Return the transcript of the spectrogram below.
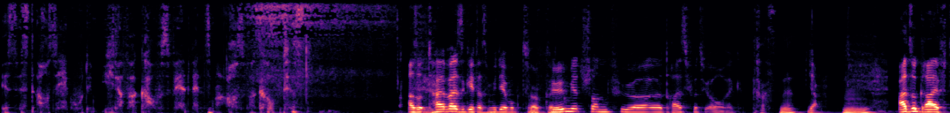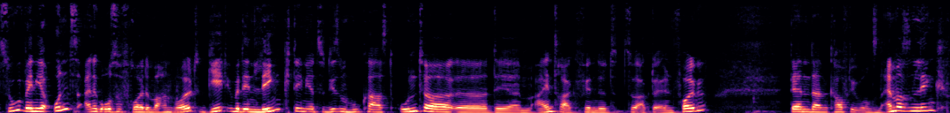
es ist auch sehr gut im Wiederverkaufswert, wenn es mal ausverkauft ist. Also teilweise geht das Mediabook zum Okay. Film jetzt schon für äh, 30, 40 Euro weg. Krass, ne? Ja. Also greift zu. Wenn ihr uns eine große Freude machen wollt, geht über den Link, den ihr zu diesem WhoCast unter äh, dem Eintrag findet zur aktuellen Folge. Denn dann kauft ihr übrigens einen Amazon-Link.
